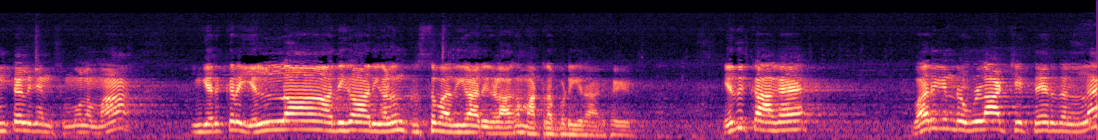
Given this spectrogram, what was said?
இன்டெலிஜென்ஸ் மூலமாக இங்கே இருக்கிற எல்லா அதிகாரிகளும் கிறிஸ்தவ அதிகாரிகளாக மாற்றப்படுகிறார்கள். எதுக்காக? வருகின்ற உள்ளாட்சி தேர்தலில்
